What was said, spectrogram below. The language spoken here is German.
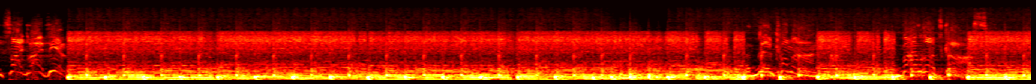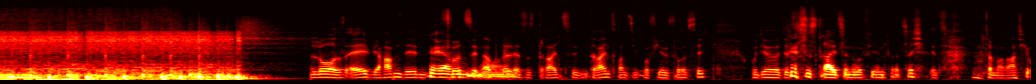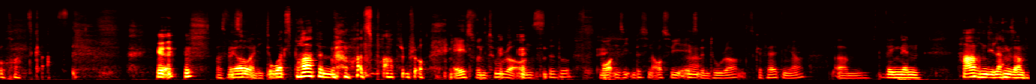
Eins, zwei, drei, vier. Willkommen beim Rotzcast. Los, ey, wir haben den Ja, 14. moin. April, es ist 13, 23.44 Uhr und ihr hört jetzt, Es ist 13.44 Uhr. jetzt hört ihr mal Radio Rotzcast. Was willst Yo, du eigentlich tun? what's poppin'? What's poppin', Bro? Ace Ventura on Stizzle. Morten sieht ein bisschen aus wie Ace Ja. Ventura, das gefällt mir. Ähm, Wegen den Haaren, die langsam,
